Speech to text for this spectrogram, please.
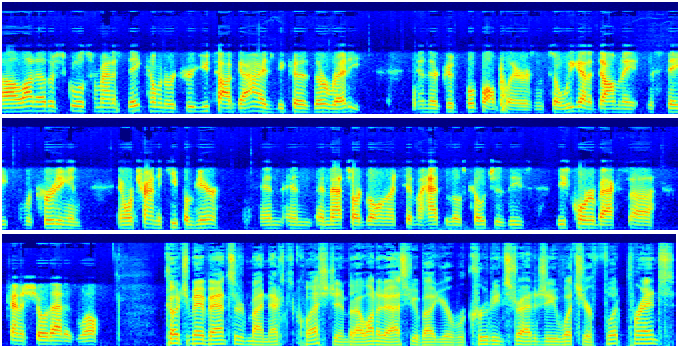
uh, a lot of other schools from out of state coming to recruit Utah guys because they're ready and they're good football players. And so we got to dominate the state recruiting, and and we're trying to keep them here and and and that's our goal. And I tip my hat to those coaches. These these quarterbacks uh, kind of show that as well. Coach, you may have answered my next question, but I wanted to ask you about your recruiting strategy. What's your footprint?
